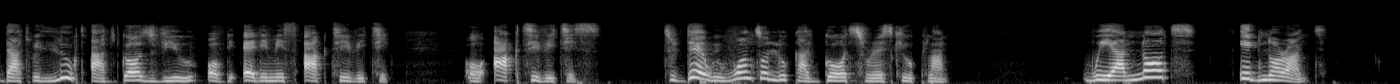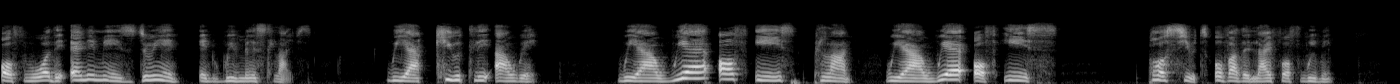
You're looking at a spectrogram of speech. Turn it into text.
that we looked at God's view of the enemy's activity or activities. Today we want to look at God's rescue plan. We are not ignorant of what the enemy is doing in women's lives. We are acutely aware. We are aware of his plan. We are aware of his pursuit over the life of women.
